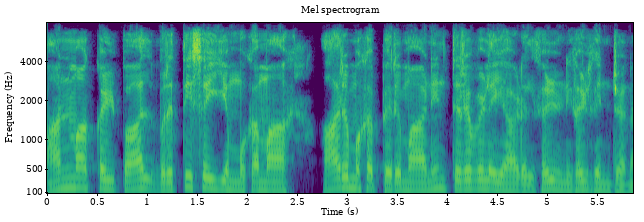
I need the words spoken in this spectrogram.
ஆன்மாக்கள் பால் விருத்தி செய்யும் முகமாக ஆறுமுகப் பெருமானின் திருவிளையாடல்கள் நிகழ்கின்றன.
